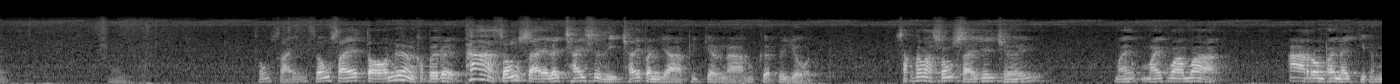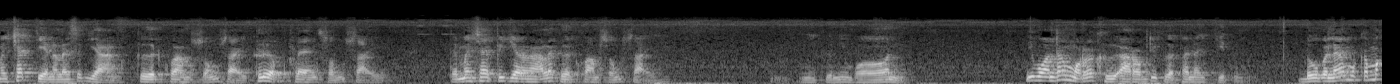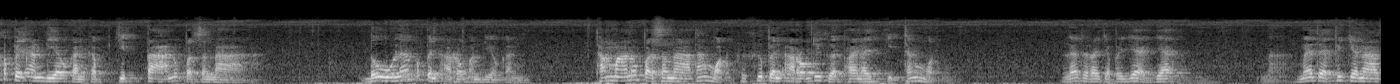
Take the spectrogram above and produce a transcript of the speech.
สงสัยสงสัยต่อเนื่องเข้าไปเรื่อยถ้าสงสัยและใช้สติใช้ปัญญาพิจารณาเกิดประโยชน์ สักแต่ว่าสงสัยเฉยหมายหมายความว่าอารมณ์ภายในจิตไม่ชัดเจนอะไรสักอย่าง เกิดความสงสัยเคลือบแคลงสงสัย แต่ไม่ใช่พิจารณาและเกิดความสงสัย นี่คือนิวรณ์นิวรณ์ทั้งหมดก็คืออารมณ์ที่เกิดภายในจิต ดูไปแล้วมันก็มันก็เป็นอันเดียวกันกับจิตตานุปัสสนา ดูแล้วก็เป็นอารมณ์อันเดียวกันธรรมานุปัสสนาทั้งหมดคือเป็นอารมณ์ที่เกิดภายในจิตทั้งหมด แล้วเราจะไปแยกแยะนะแม้แต่พิจารณา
